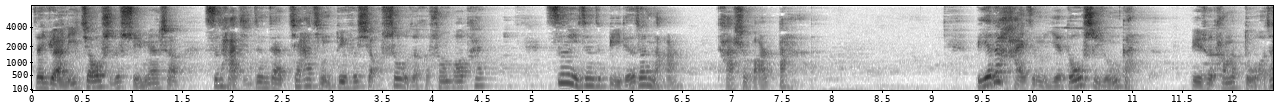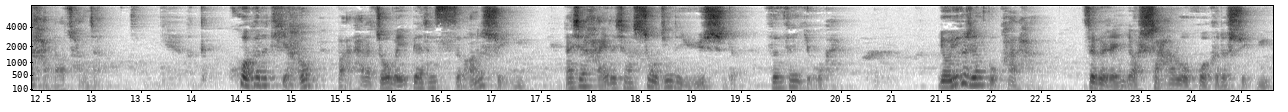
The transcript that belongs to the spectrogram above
在远离礁石的水面上，斯塔基正在加紧对付小瘦子和双胞胎。这一阵子，彼得在哪儿？他是玩大的。别的孩子们也都是勇敢的，比如说他们躲着海盗船长。霍克的铁钩把他的周围变成死亡的水域，那些孩子像受惊的鱼似的纷纷游开。有一个人不怕他，这个人要杀入霍克的水域。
